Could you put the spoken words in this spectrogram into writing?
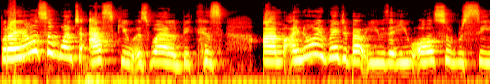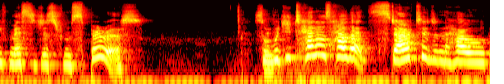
But I also want to ask you as well because um, I know I read about you that you also receive messages from spirit. So, would you tell us how that started and how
